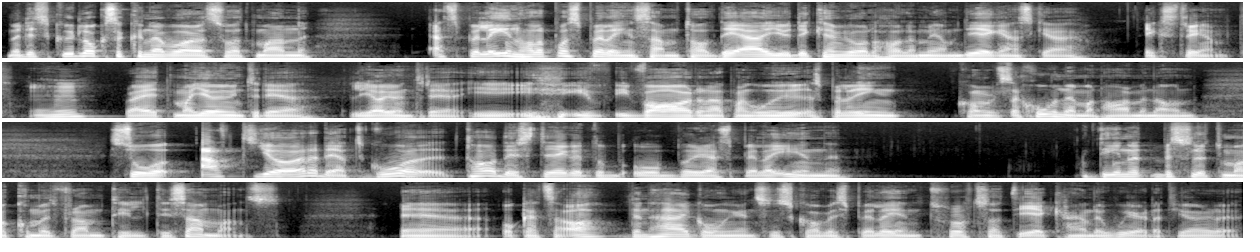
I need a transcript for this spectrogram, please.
Men det skulle också kunna vara så att man, att spela in, hålla på att spela in samtal, det är ju, det kan vi hålla med om, det är ganska extremt. Right? Man gör ju inte det, eller jag gör inte det i, i, i vardagen, att man går och spelar in konversationer man har med någon. Så att göra det, att gå, ta det steget och, och börja spela in, det är ett beslut de har kommit fram till tillsammans. Eh, och att säga, ah, den här gången så ska vi spela in, trots att det är kind of weird att göra det.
